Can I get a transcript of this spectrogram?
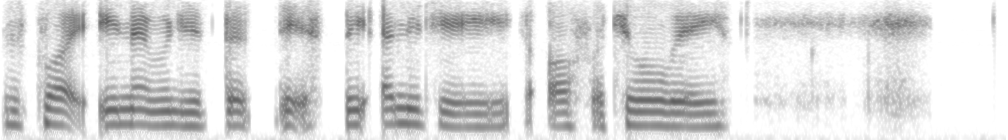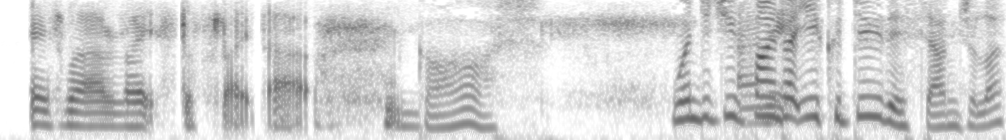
It's quite, you know, when you the, it's the energy of a jewelry as well, like stuff like that. Gosh. When did you And find it- out you could do this, Angela?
